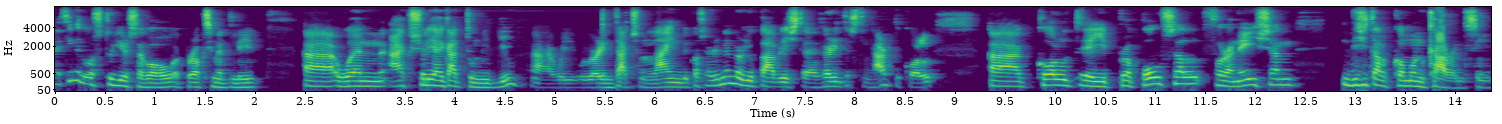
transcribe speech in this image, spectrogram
I think it was two years ago, approximately, uh, when actually I got to meet you. Uh, we, we, were in touch online because I remember you published a very interesting article uh, called A Proposal for a Asian Digital Common Currency,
